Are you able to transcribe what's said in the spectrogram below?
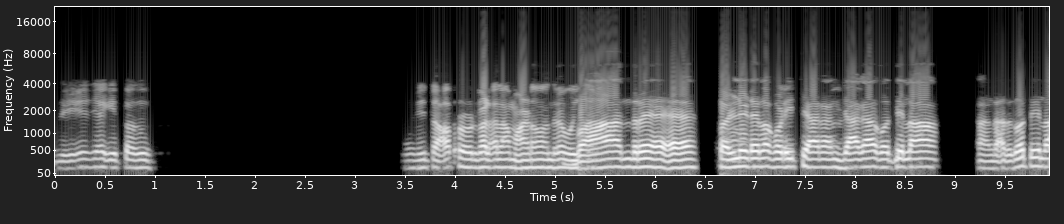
ಈಸಿ ಆಗಿತ್ತು ಅದು. ಆಫ್ ರೋಡ್ ಗಳೆಲ್ಲ ಮಾಡೋ ಅಂದ್ರೆ ಹೋಯ್ತು. ಬಾ ಅಂದ್ರೆ ಕಳ್ಳಿಡೆಲ್ಲ ಹೊಡಿತ್ಯಾ? ನಂಗ್ ಜಾಗ ಗೊತ್ತಿಲ್ಲ. ನಂಗ್ ಅದ್ ಗೊತ್ತಿಲ್ಲ.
